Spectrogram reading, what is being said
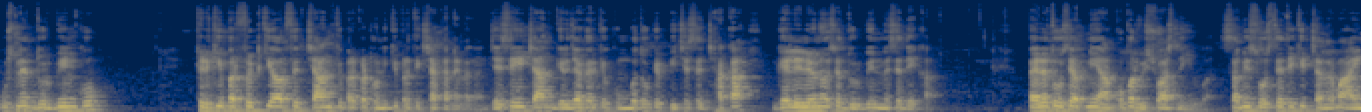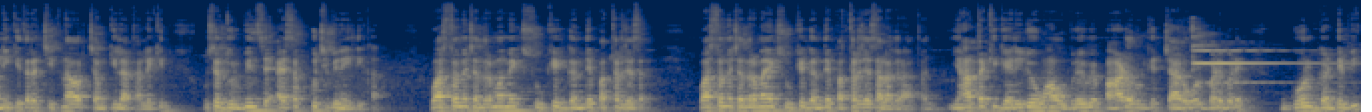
उसने दूरबीन को खिड़की पर फिट किया और फिर चाँद के प्रकट होने की प्रतीक्षा करने लगा। जैसे ही चाँद गिरजाघर के गुंबदों के पीछे से झांका, गैलीलियो ने उसे दूरबीन में से देखा। पहले तो उसे अपनी आँखों पर विश्वास नहीं हुआ। सभी सोचते थे कि चंद्रमा आईने की तरह चिकना और चमकीला था, लेकिन उसे दूरबीन से ऐसा कुछ भी नहीं दिखा। वास्तव में चंद्रमा में एक सूखे गंदे पत्थर जैसा, वास्तव में चंद्रमा एक सूखे गंदे पत्थर जैसा लग रहा था। यहाँ तक कि गैलीलियो वहाँ उभरे हुए पहाड़ और उनके चारों ओर बड़े बड़े गोल गड्ढे भी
